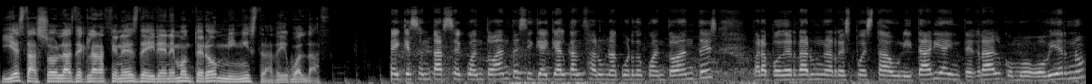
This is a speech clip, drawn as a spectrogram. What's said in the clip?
Y estas son las declaraciones de Irene Montero, ministra de Igualdad. Hay que sentarse cuanto antes y que hay que alcanzar un acuerdo cuanto antes para poder dar una respuesta unitaria, integral como gobierno,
